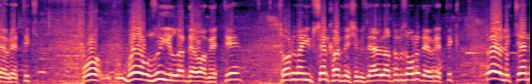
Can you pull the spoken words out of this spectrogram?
devrettik. O bayağı uzun yıllar devam etti. Sonradan Yüksel kardeşimiz, evladımıza onu devrettik. Böylelikle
